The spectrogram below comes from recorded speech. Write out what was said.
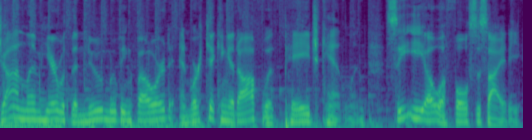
John Lim here with the new Moving Forward, and we're kicking it off with Paige Cantlin, CEO of Full Society,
